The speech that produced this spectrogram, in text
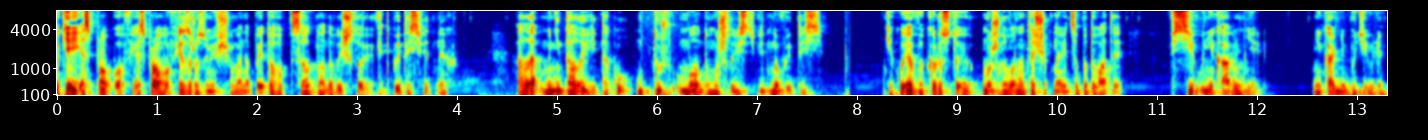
Окей, я спробував. Я спробував, я зрозумів, що в мене по ітогу все одно не вийшло відбитись від них. Але мені дали таку дуже умовну можливість відновитись, яку я використаю, можливо, на те, щоб навіть забудувати всі унікальні, унікальні будівлі.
